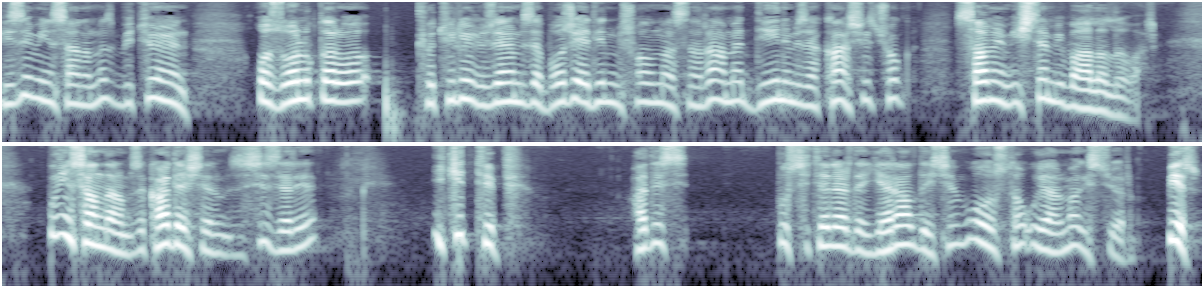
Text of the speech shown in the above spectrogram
Bizim insanımız bütün o zorluklar, o kötülüğün üzerimize boca edilmiş olmasına rağmen dinimize karşı çok samimi, içten bir bağlılığı var. Bu insanlarımızı, kardeşlerimizi, sizleri iki tip hadis bu sitelerde yer aldığı için bu hususta uyarmak istiyorum. Bir,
